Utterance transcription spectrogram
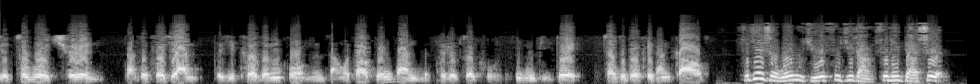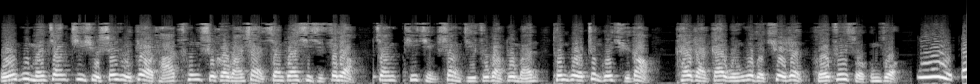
就初步确认展示佛像这些特征和我们掌握照片上的这个族谱进行比对。相似度非常高。福建省文物局副局长舒林表示，文物部门将继续深入调查、充实和完善相关信息资料，将提请上级主管部门通过正规渠道。开展该文物的确认和追索工作。因为你东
